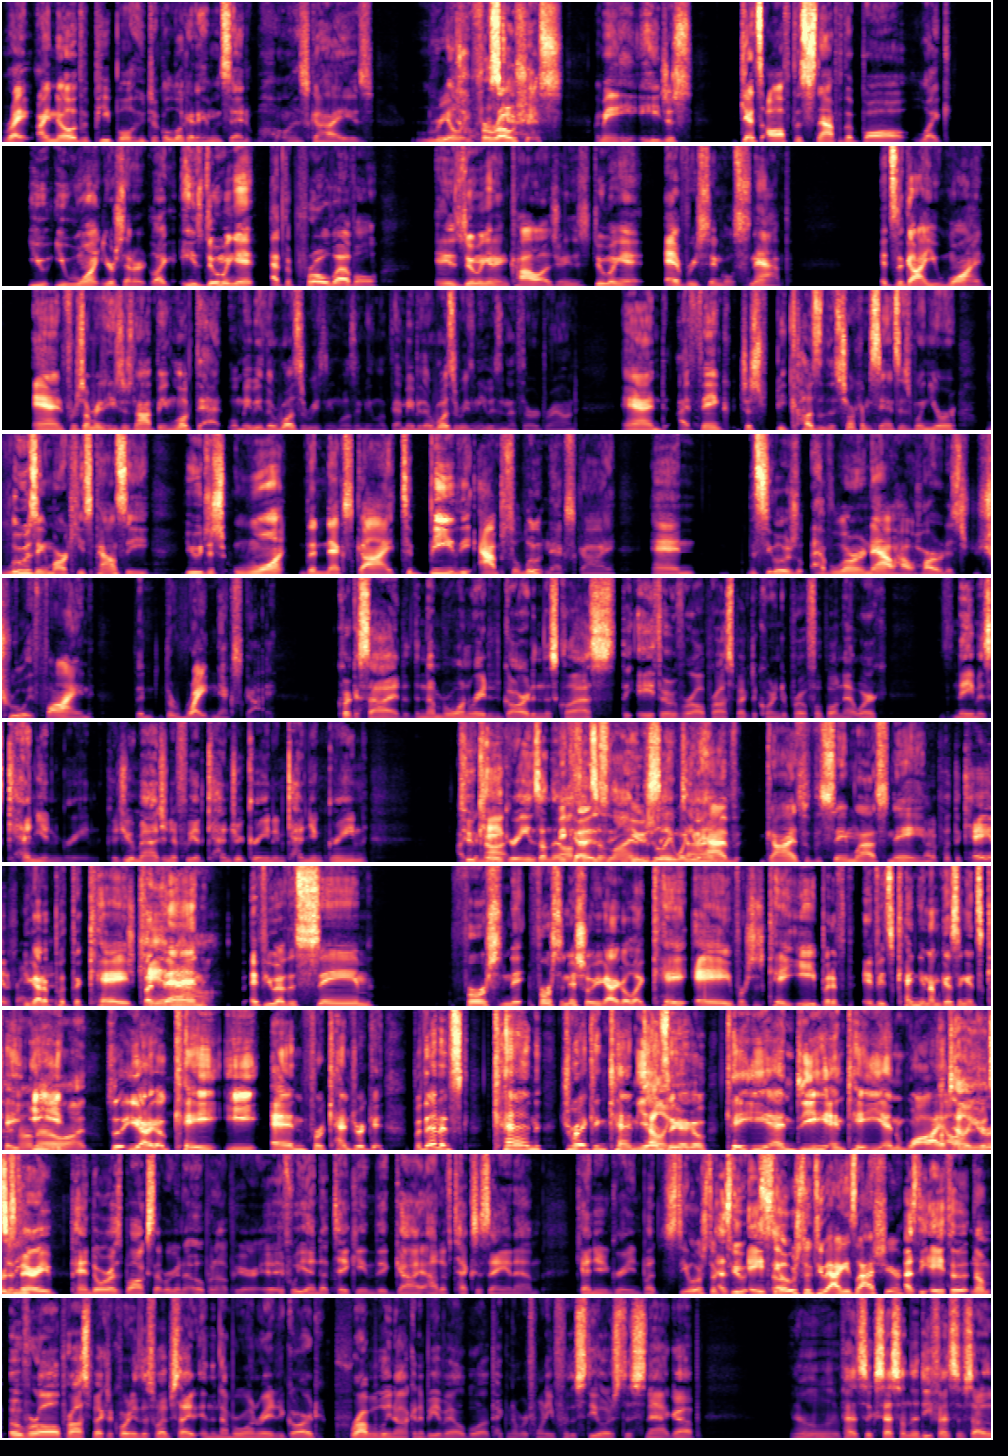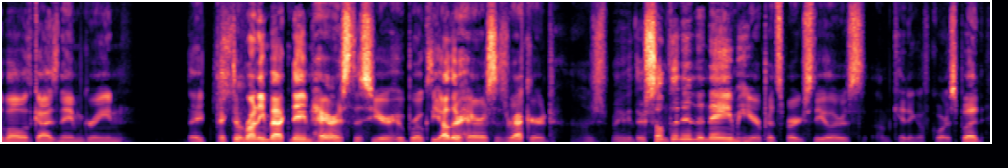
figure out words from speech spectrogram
right? I know the people who took a look at him and said, "Whoa, this guy is really Oh, ferocious." I mean, he- he just gets off the snap of the ball like you you want your center like he's doing it at the pro level and he's doing it in college and he's doing it every single snap. It's the guy you want, and for some reason he's just not being looked at. Well, maybe there was a reason he wasn't being looked at. Maybe there was a reason he was in the third round. And I think just because of the circumstances, when you're losing Maurkice Pouncey, you just want the next guy to be the absolute next guy. And the Steelers have learned now how hard it is to truly find the the right next guy. Quick aside, the number one rated guard in this class, the eighth overall prospect according to Pro Football Network, his name is Kenyon Green. Could you imagine if we had Kendrick Green and Kenyon Green? I Two K. Greens on the because offensive line. usually at the same when you have guys with the same last name, you got to put the K in front. you got got to put the K. You But then now. if you have the same first na- first initial, you got to go like K A versus K E. But if if it's Kenyon, I'm guessing it's I K don't E. know. I- So you got to go K E N for Kendrick. But then it's Ken Drick and Ken telling So you gotta go K E N D and K E N Y I'm on the telling you, jersey. it's a very Pandora's box that we're going to open up here i- if we end up taking the guy out of Texas A&M, Kenyon Green. But Steelers took as the two. eighth- Steelers took two Aggies last year. as the eighth o- num- overall prospect, according to this website, and the number one rated guard, probably not going to be available at pick number 20 for the Steelers to snag up. You know, I've had success on the defensive side of the ball with guys named Green. They picked a running back named Harris this year who broke the other Harris's record. Maybe there's something in the name here, Pittsburgh Steelers. I'm kidding, of course. But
